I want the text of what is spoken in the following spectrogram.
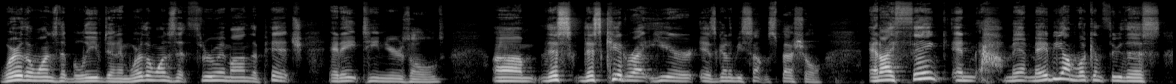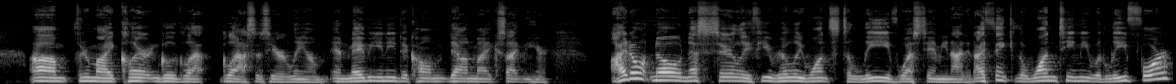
We're the ones that believed in him. We're the ones that threw him on the pitch at 18 years old. Um, this this kid right here is going to be something special. And I think, and man, maybe I'm looking through this um, through my claret and glue gla- glasses here, Liam, and maybe you need to calm down my excitement here. I don't know necessarily if he really wants to leave West Ham United. I think the one team he would leave for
